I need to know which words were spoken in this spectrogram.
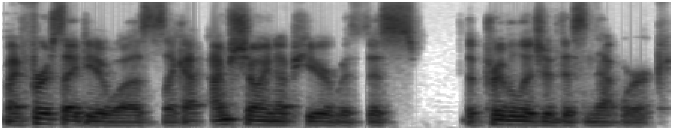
my first idea was like I, I'm showing up here with this the privilege of this network,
